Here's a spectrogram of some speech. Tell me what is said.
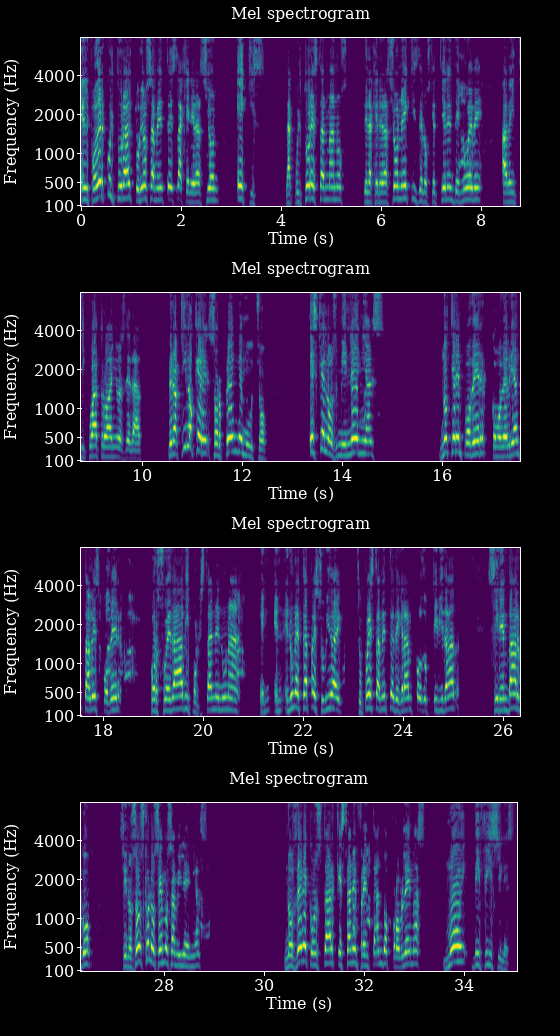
El poder cultural, curiosamente, es la generación X. La cultura está en manos de la generación X, de los que tienen de 9 a 24 años de edad. Pero aquí lo que sorprende mucho es que los millennials no tienen poder como deberían tal vez poder por su edad y porque están en una, en, una etapa de su vida supuestamente de gran productividad. Sin embargo, si nosotros conocemos a millennials, nos debe constar que están enfrentando problemas muy difíciles,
